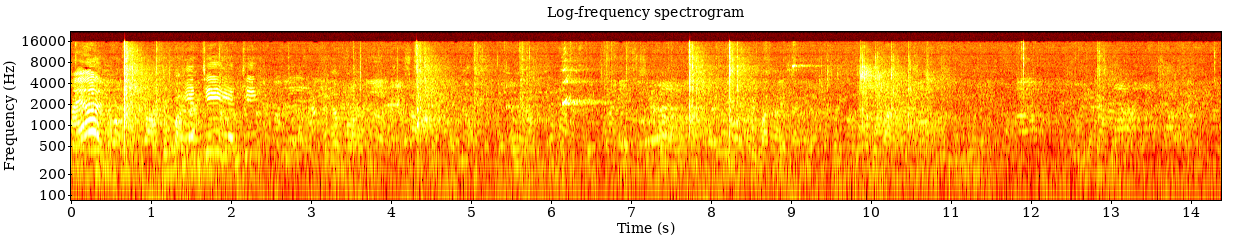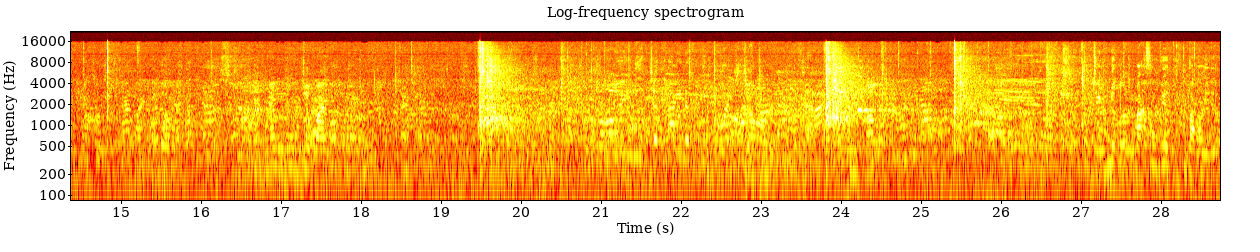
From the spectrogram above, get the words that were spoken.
Hải ơi. Hiền chi, hiền chi. Em chưa quay có Chúng được mã sinh viên đòi được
